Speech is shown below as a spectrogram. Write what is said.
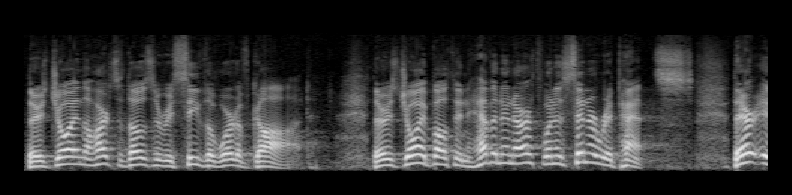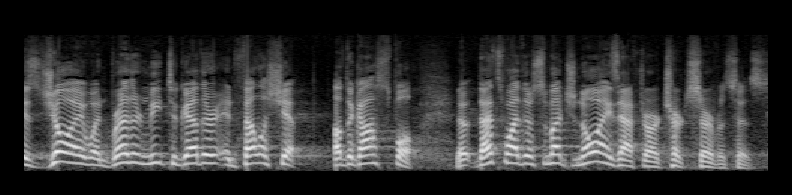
There's joy in the hearts of those who receive the word of God. There is joy both in heaven and earth when a sinner repents. There is joy when brethren meet together in fellowship of the gospel. That's why there's so much noise after our church services.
